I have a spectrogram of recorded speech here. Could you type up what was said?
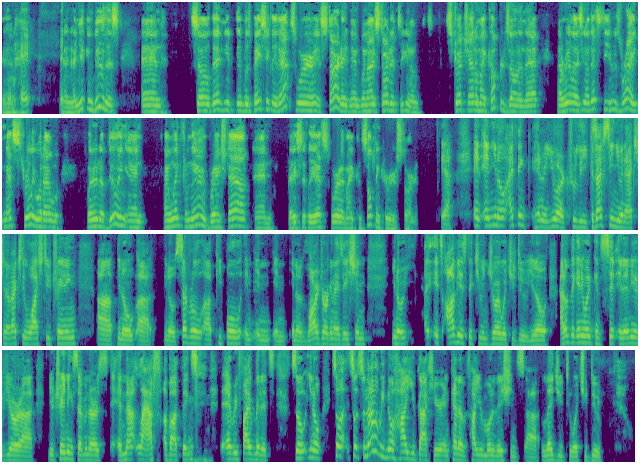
And, okay. and, and you can do this. And so then it was basically that's where it started. And when I started to, you know, stretch out of my comfort zone in that, I realized, you know, that's the who's right. And that's really what I what ended up doing. And I went from there and branched out. And basically that's where my consulting career started. Yeah. And and you know, I think Henry, you are truly because I've seen you in action. I've actually watched you training uh, you know, uh, you know, several uh, people in, in in in a large organization. You know, it's obvious that you enjoy what you do. You know, I don't think anyone can sit in any of your uh, your training seminars and not laugh about things every five minutes. So you know, so so so now that we know how you got here and kind of how your motivations uh, led you to what you do,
